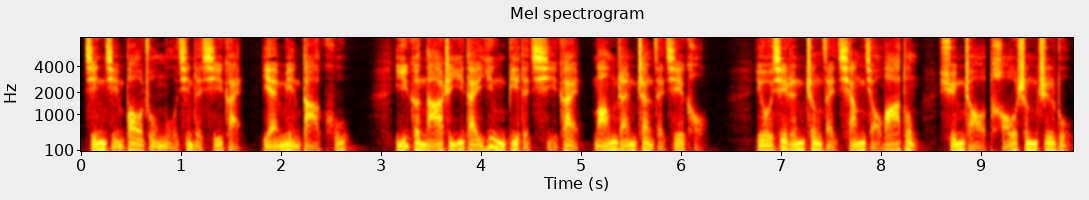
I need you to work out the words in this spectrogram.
紧紧抱住母亲的膝盖，掩面大哭；一个拿着一袋硬币的乞丐茫然站在街口。有些人正在墙角挖洞寻找逃生之路，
